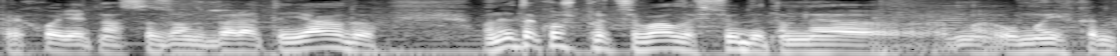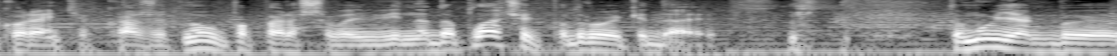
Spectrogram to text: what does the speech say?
приходять на сезон збирати ягоду, вони також працювали всюди там у моїх конкурентів. Кажуть, ну, по-перше, він не доплачують, по-друге, кидають. Тому якби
